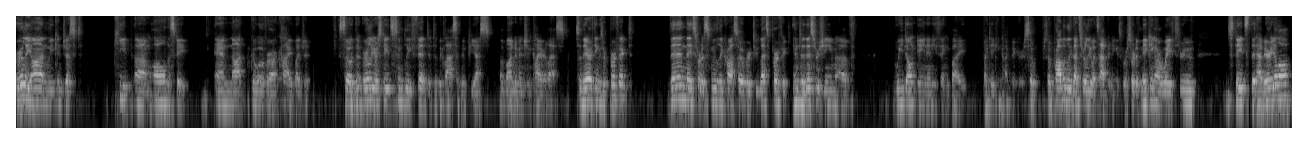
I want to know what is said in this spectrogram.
early on we can just keep um, all the state and not go over our chi budget. So the earlier states simply fit into the class of MPS of bond dimension chi or less. So there things are perfect. Then they sort of smoothly cross over to less perfect into this regime of we don't gain anything by by taking chi bigger. So so probably that's really what's happening is we're sort of making our way through states that have area law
